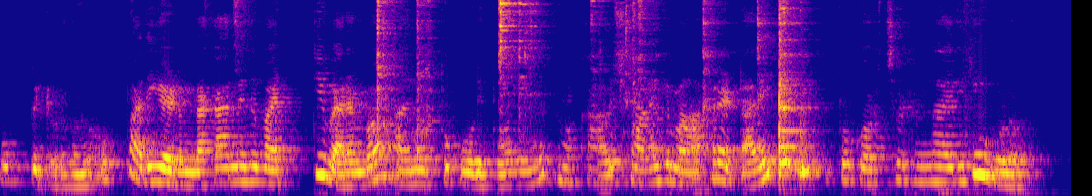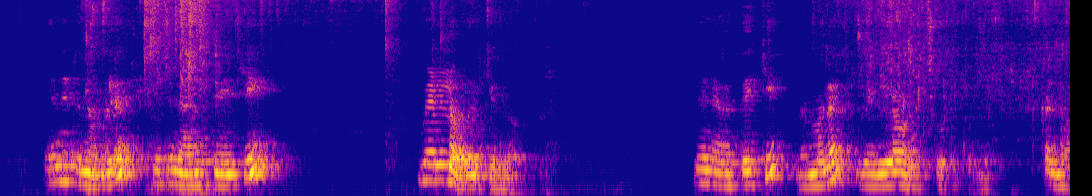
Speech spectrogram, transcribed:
ഉപ്പിട്ട് കൊടുക്കുന്നു. ഉപ്പ് അധികം ഇടണ്ട. കാരണം ഇത് വറ്റി വരുമ്പോൾ അതിന് ഉപ്പ് കൂടിപ്പോകുന്നത് നമുക്ക് ആവശ്യമാണെങ്കിൽ മാത്രം ഇട്ടാൽ ഉപ്പ് കുറച്ച് ഇടുന്നതായിരിക്കും ഗുണം എന്നിട്ട് നമ്മൾ ഇതിനകത്തേക്ക് വെള്ളം ഒഴിക്കുന്നു. ഇതിനകത്തേക്ക് നമ്മൾ വെള്ളം ഒഴിച്ചു കൊടുക്കുന്നു. കണ്ടോ?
